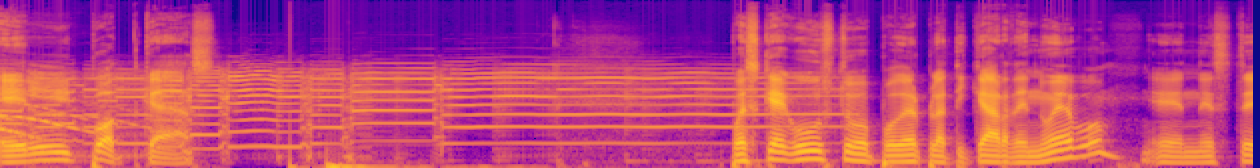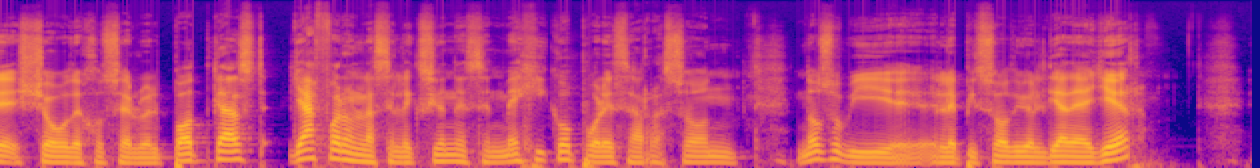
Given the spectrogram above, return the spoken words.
el podcast. Pues qué gusto poder platicar de nuevo en este show de José el podcast. Ya fueron las elecciones en México, por esa razón no subí eh, el episodio el día de ayer.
